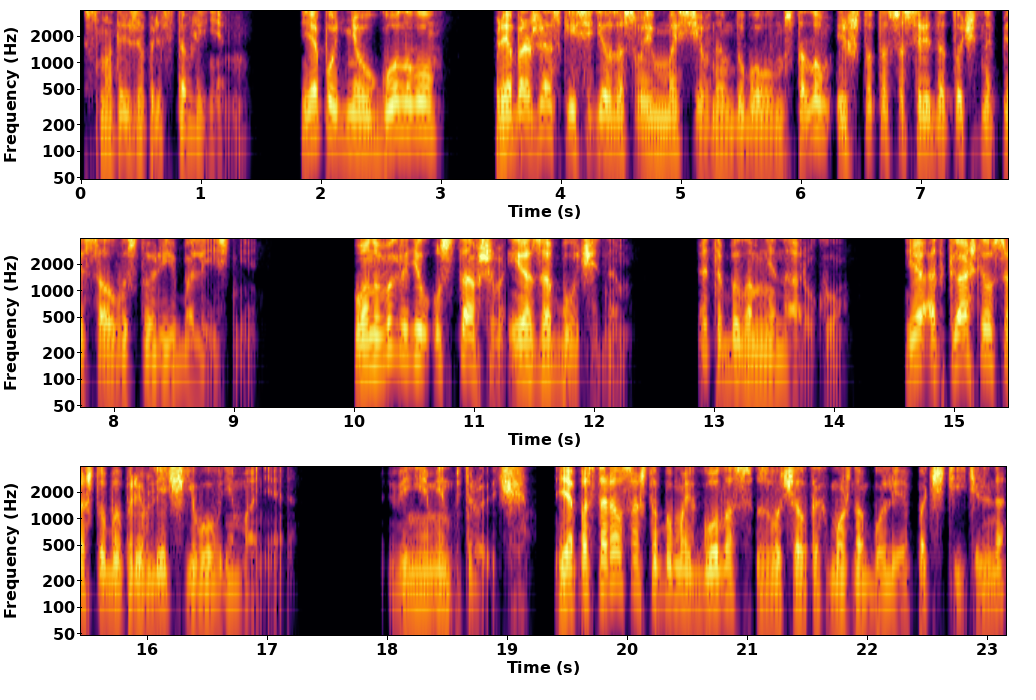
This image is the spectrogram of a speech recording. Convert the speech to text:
«Смотри за представлением». Я поднял голову. Преображенский сидел за своим массивным дубовым столом и что-то сосредоточенно писал в истории болезни. Он выглядел уставшим и озабоченным. Это было мне на руку. Я откашлялся, чтобы привлечь его внимание. «Вениамин Петрович, я постарался, чтобы мой голос звучал как можно более почтительно,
